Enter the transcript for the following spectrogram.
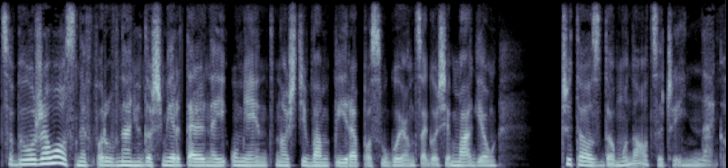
co było żałosne w porównaniu do śmiertelnej umiejętności wampira posługującego się magią, czy to z domu nocy, czy innego.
